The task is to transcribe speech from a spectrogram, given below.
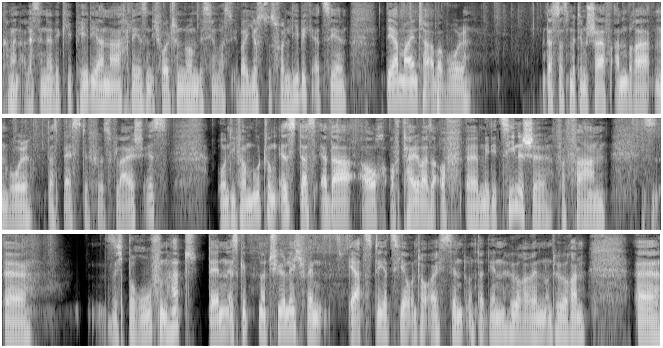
Kann man alles in der Wikipedia nachlesen. Ich wollte nur ein bisschen was über Justus von Liebig erzählen. Der meinte aber wohl, dass das mit dem scharf anbraten wohl das Beste fürs Fleisch ist. Und die Vermutung ist, dass er da auch auf teilweise auf äh, medizinische Verfahren äh, sich berufen hat. Denn es gibt natürlich, wenn Ärzte jetzt hier unter euch sind, unter den Hörerinnen und Hörern, äh,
